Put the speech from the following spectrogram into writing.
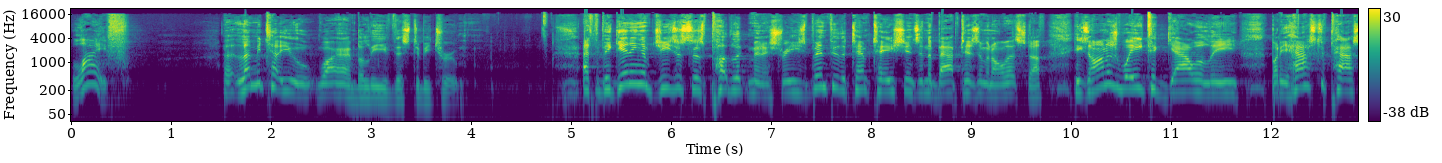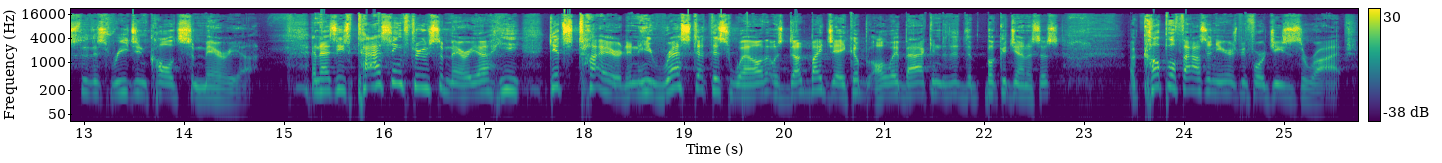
life. Uh, let me tell you why I believe this to be true. At the beginning of Jesus' public ministry, he's been through the temptations and the baptism and all that stuff. He's on his way to Galilee, but he has to pass through this region called Samaria. And as he's passing through Samaria, he gets tired and he rests at this well that was dug by Jacob all the way back into the, the book of Genesis, a couple thousand years before Jesus arrived.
